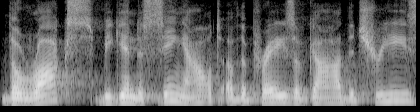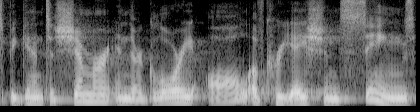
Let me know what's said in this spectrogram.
the rocks begin to sing out of the praise of God. The trees begin to shimmer in their glory. All of creation sings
